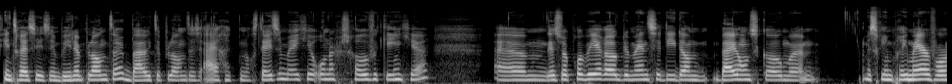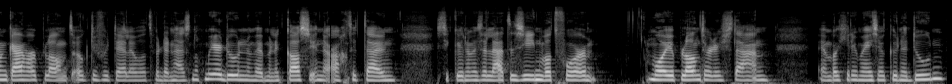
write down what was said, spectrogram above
interesse is in binnenplanten. Buitenplanten is eigenlijk nog steeds een beetje een ondergeschoven kindje. Um, dus we proberen ook de mensen die dan bij ons komen misschien primair voor een kamerplant ook te vertellen wat we daarnaast nog meer doen. We hebben een kas in de achtertuin, dus die kunnen we ze laten zien wat voor mooie planten er staan en wat je ermee zou kunnen doen.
